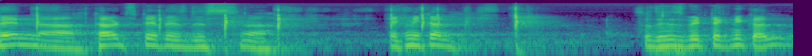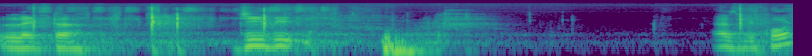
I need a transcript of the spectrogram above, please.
Then uh, third step is this uh, technical. So this is a bit technical. Let uh, G be as before,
